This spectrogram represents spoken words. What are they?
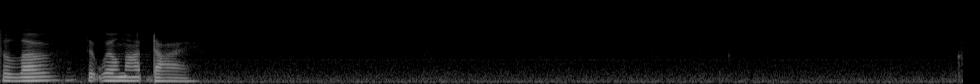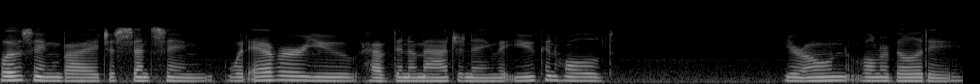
the love that will not die. Closing by just sensing whatever you have been imagining that you can hold your own vulnerability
